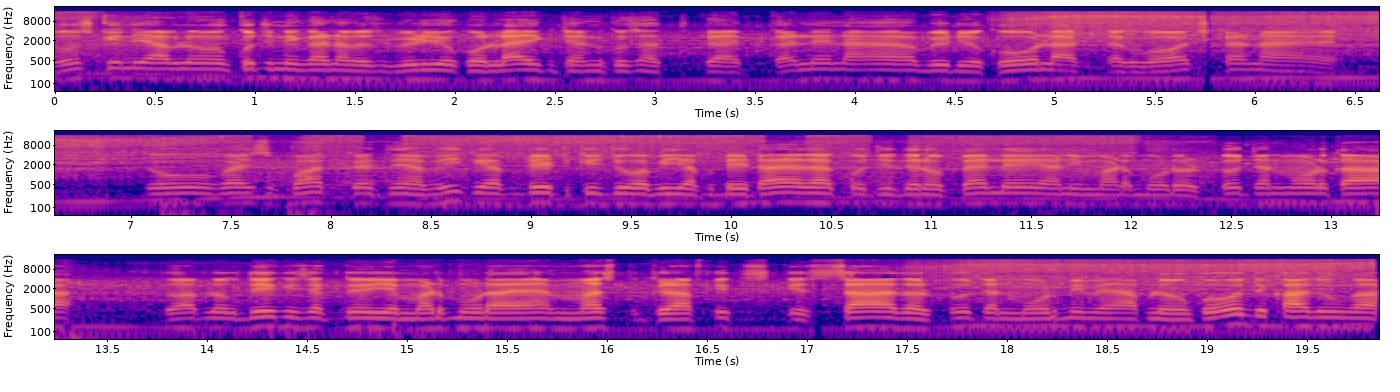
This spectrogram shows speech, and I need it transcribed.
तो उसके लिए आप लोगों को कुछ नहीं करना, बस वीडियो को लाइक चैनल को सब्सक्राइब कर लेना है और वीडियो को लास्ट तक वॉच करना है। तो वैसे बात करते हैं अभी के अपडेट की, जो अभी अपडेट आया था कुछ दिनों पहले, यानी मड मोड और टोचन मोड का। तो आप लोग देख ही सकते हो ये मड मोड आया है मस्त ग्राफिक्स के साथ और टोचन मोड भी मैं आप लोगों को दिखा दूँगा।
